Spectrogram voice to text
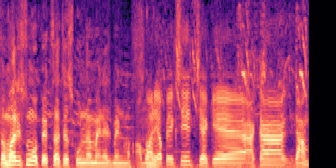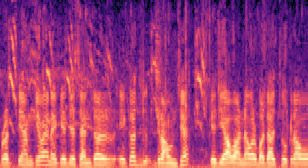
તમારી શું અપેક્ષા છે સ્કૂલના મેનેજમેન્ટમાં? અમારી અપેક્ષા એ જ છે કે આખા ગામ પ્રત્યે એમ કહેવાય ને કે જે સેન્ટર એક જ ગ્રાઉન્ડ છે કે જે અવારનવાર બધા જ છોકરાઓ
